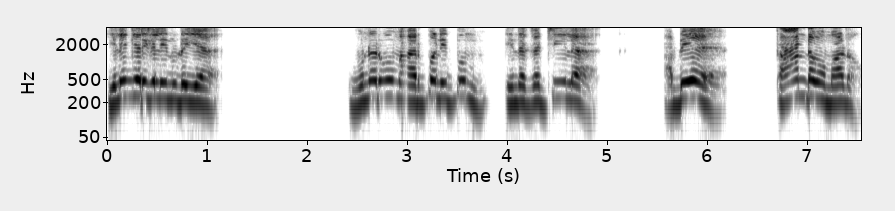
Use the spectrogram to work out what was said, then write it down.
இளைஞர்களினுடைய உணர்வும், அர்ப்பணிப்பும் இந்த கட்சியில அப்படியே தாண்டவமாடும்.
